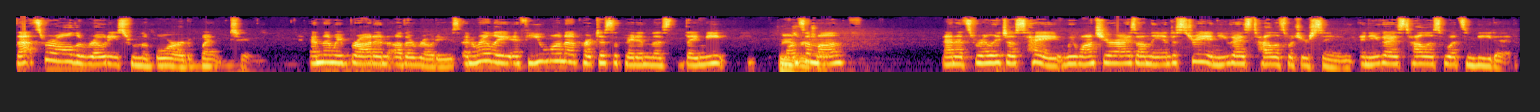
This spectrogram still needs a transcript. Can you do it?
That's where all the roadies from the board went to. And then we brought in other roadies. And really, if you want to participate in this, they meet Please once a out. month. And it's really just, hey, we want your eyes on the industry, and you guys tell us what you're seeing, and you guys tell us what's needed.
